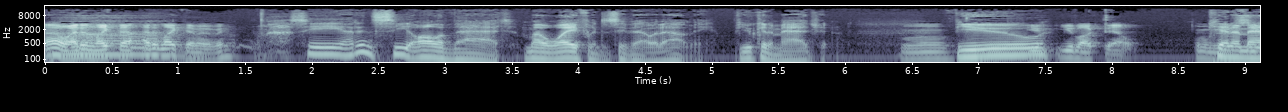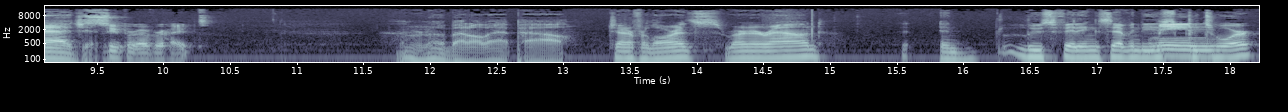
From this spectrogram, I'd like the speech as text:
Oh, I didn't like that. I didn't uh, like that movie. See, I didn't see all of that. My wife went to see that without me. If you can imagine. Mm. If you You, you lucked out. The Can imagine. Super overhyped. I don't know about all that, pal. Jennifer Lawrence running around in loose fitting 70s Mean. couture.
